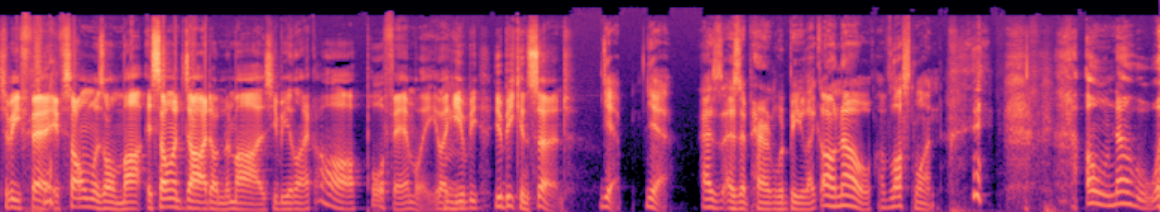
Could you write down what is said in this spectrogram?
to be fair, if someone was on Mars, if someone died on Mars, you'd be like, oh, poor family. Like hmm. you'd be you'd be concerned. yeah, yeah. As as a parent would be like, oh no, I've lost one. Oh no.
